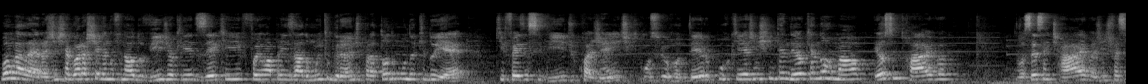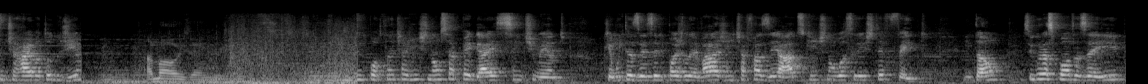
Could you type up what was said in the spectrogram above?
Bom galera, a gente agora chega no final do vídeo, eu queria dizer que foi um aprendizado muito grande para todo mundo aqui do IE, que fez esse vídeo com a gente, que construiu o roteiro, porque a gente entendeu que é normal. Eu sinto raiva, você sente raiva, a gente vai sentir raiva todo dia. I'm always angry. O importante é a gente não se apegar a esse sentimento, porque muitas vezes ele pode levar a gente a fazer atos que a gente não gostaria de ter feito. Então, segura as pontas aí,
